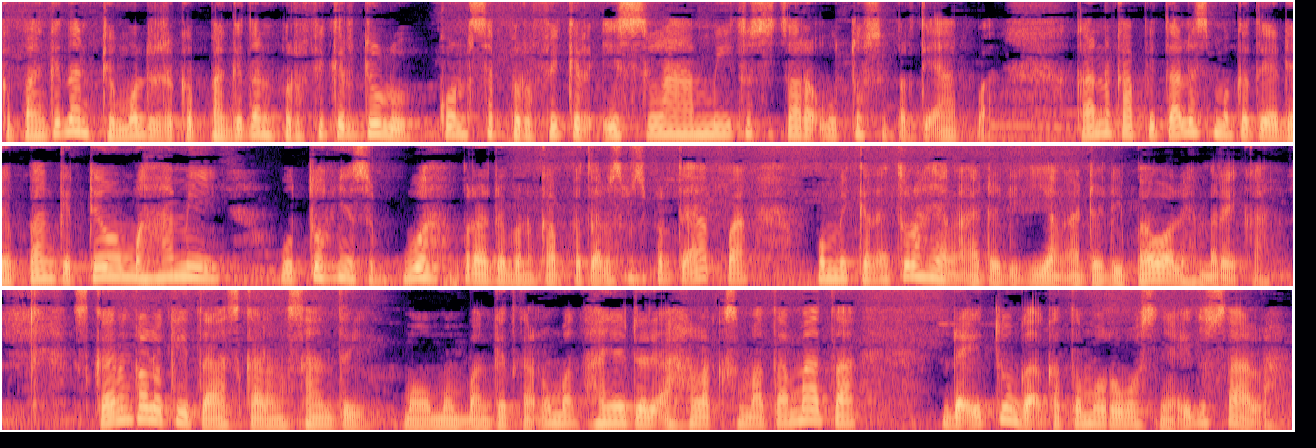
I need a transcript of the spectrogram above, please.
Kebangkitan dimulai dari kebangkitan berpikir dulu. Konsep berpikir Islami itu secara utuh seperti apa? Karena kapitalisme ketika dia bangkit, dia memahami utuhnya sebuah peradaban kapitalisme seperti apa. Pemikiran itulah yang ada di yang ada di bawah oleh mereka. Sekarang kalau kita sekarang santri mau membangkitkan umat hanya dari akhlak semata-mata, ndak itu nggak ketemu rumusnya, itu salah.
